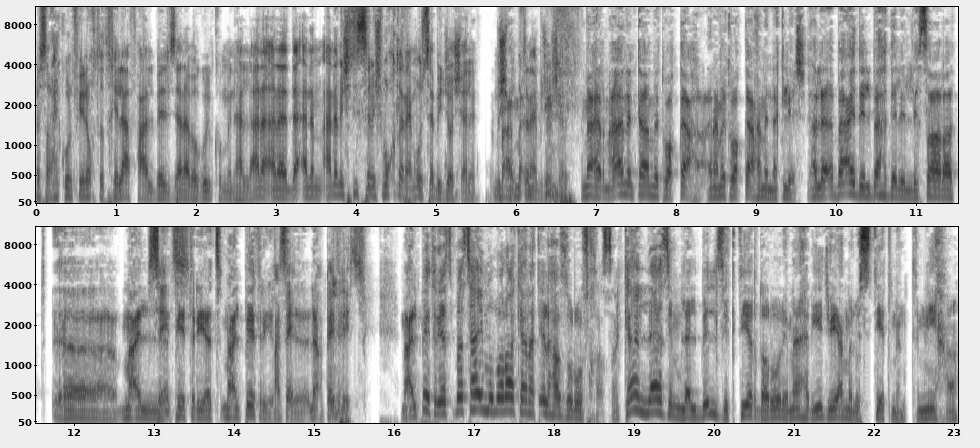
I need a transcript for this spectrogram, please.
بس راح يكون في نقطة خلاف على البيلز. أنا بقول لكم من هلا أنا أنا أنا أنا مش لسه مش مقتنع موسى بجوش ألن مش مقتنع بجوش ألن ماهر مع أنا أنت متوقعها. أنا متوقعها منك. ليش؟ هلا بعد البهدلة اللي صارت آه، مع البيتريتس مع البيتريتس لا. البيتريتس مع البيتريتس بس هاي المباراة كانت إلها ظروف خاصة. كان لازم للبيلز كتير ضروري ماهر يجوا يعملوا statement منيحة.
